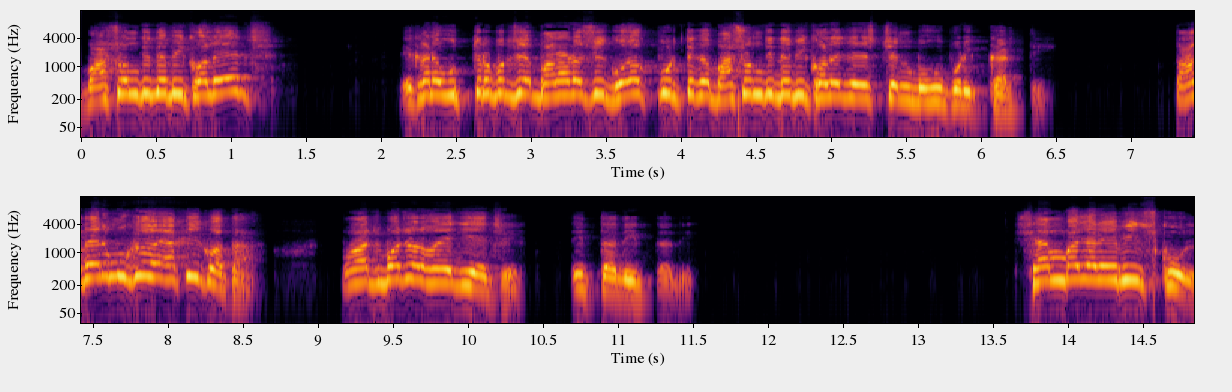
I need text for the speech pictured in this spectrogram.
বাসন্তী দেবী কলেজ, এখানে উত্তরপ্রদেশের বানারসি গোরখপুর থেকে বাসন্তী দেবী কলেজে এসছেন বহু পরীক্ষার্থী। তাদের মুখেও একই কথা, পাঁচ বছর হয়ে গিয়েছে, ইত্যাদি ইত্যাদি। শ্যামবাজার এভি স্কুল,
